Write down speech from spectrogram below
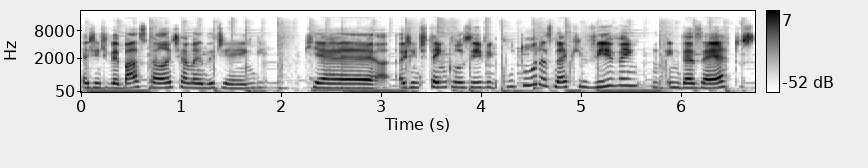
A gente vê bastante a lenda de Aang, que é a gente tem inclusive culturas, né, que vivem em desertos.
